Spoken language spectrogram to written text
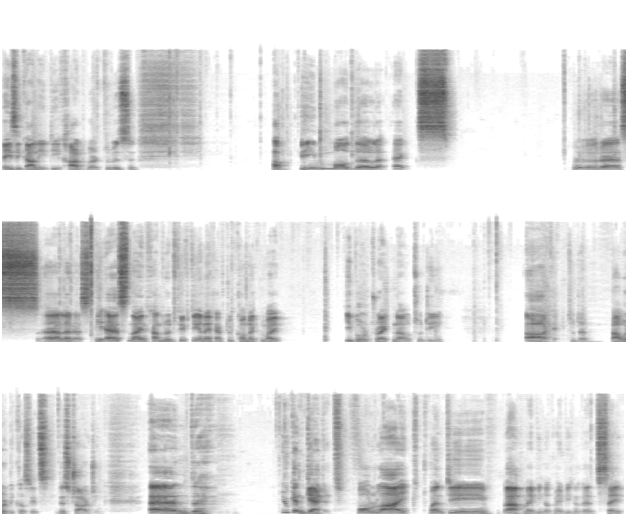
basically the hardware to Happy Model X LRS ES915 and I have to connect my keyboard right now to the ah, okay, to the power because it's discharging. And you can get it for like 20, ah, maybe not, maybe let's say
